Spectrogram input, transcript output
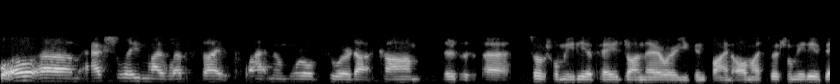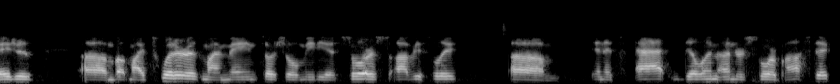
Well, um, actually, my website, platinumworldtour.com, there's a, a social media page on there where you can find all my social media pages. Um, but my Twitter is my main social media source, obviously. Um, and it's at Dylan underscore Bostic.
